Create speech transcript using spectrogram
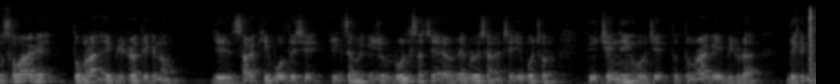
তো সবার আগে তোমরা এই ভিডিওটা দেখে নাও যে স্যার কি বলতেছে এক্সামে কিছু রুলস আছে রেগুলেশন আছে এবছর কিছু চেঞ্জিং হয়েছে, তো তোমরা আগে এই ভিডিওটা দেখে নাও।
